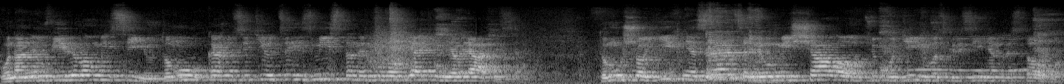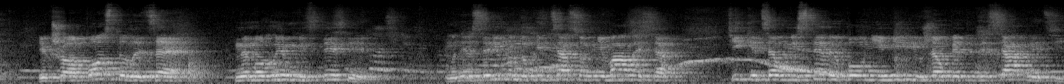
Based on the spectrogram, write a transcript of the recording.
Вона не ввірила в Месію. Тому, кажуть, святі отці із міста не було оп'ять їм являтися. Тому що їхнє серце не вміщало цю подію Воскресіння Христового. Якщо апостоли це не могли вмістити, вони все рівно до кінця сумнівалися, тільки це вмістили в повній мірі вже в п'ятидесятниці,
